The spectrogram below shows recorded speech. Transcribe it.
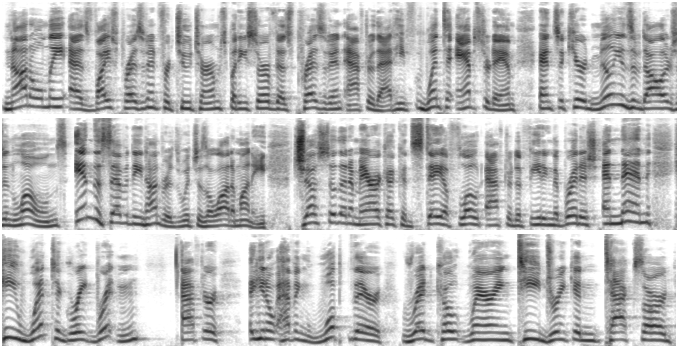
not only as vice president for two terms, but he served as president after that. He went to Amsterdam and secured millions of dollars in loans in the 1700s, which is a lot of money, just so that America could stay afloat after defeating the British. And then he went to Great Britain after you know having whooped their red coat wearing tea drinking taxard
